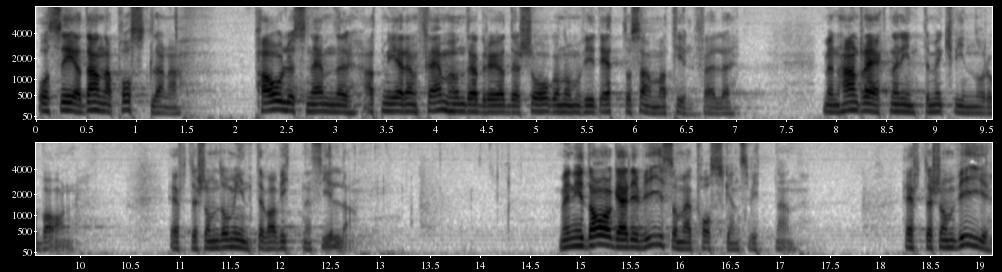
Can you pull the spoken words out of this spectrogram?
Och sedan apostlarna. Paulus nämner att mer än 500 bröder såg honom vid ett och samma tillfälle. Men han räknar inte med kvinnor och barn, eftersom de inte var vittnesgilla. Men idag är det vi som är påskens vittnen, eftersom vi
